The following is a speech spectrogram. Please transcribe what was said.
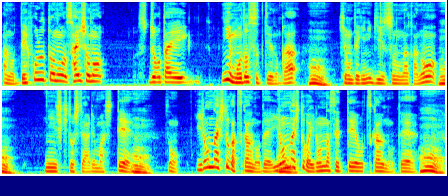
あのデフォルトの最初の状態に戻すっていうのがうん。基本的に技術の中のうん。認識としてありまして、うんいろんな人が使うのでいろんな人がいろんな設定を使うので、うん。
